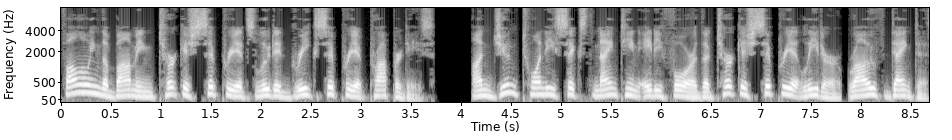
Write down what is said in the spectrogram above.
Following the bombing Turkish Cypriots looted Greek Cypriot properties. On June 26, 1984 the Turkish Cypriot leader, Rauf Denktaş,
